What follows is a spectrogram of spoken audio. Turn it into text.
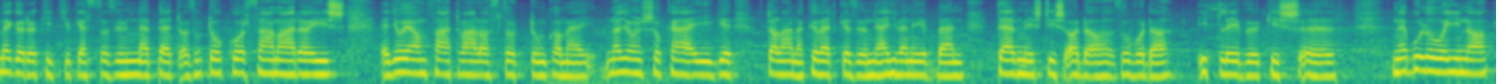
megörökítjük ezt az ünnepet az utókor számára is. Egy olyan fát választottunk, amely nagyon sokáig, talán a következő 40 évben termést is ad az óvoda itt lévő kis nebulóinak,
